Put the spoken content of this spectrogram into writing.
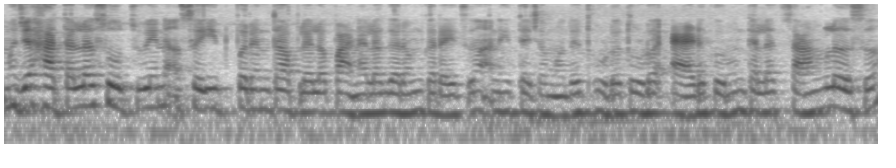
म्हणजे हाताला सोचवेन असं इथपर्यंत आपल्याला पाण्याला गरम करायचं आणि त्याच्यामध्ये थोडं थोडं ॲड करून त्याला चांगलं असं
